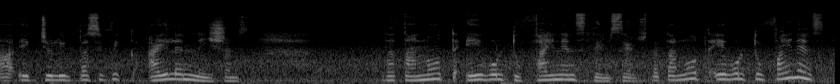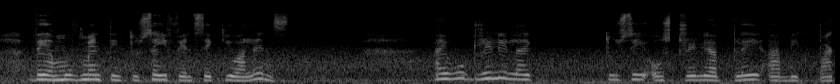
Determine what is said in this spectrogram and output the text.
are actually Pacific Island nations that are not able to finance themselves, that are not able to finance their movement into safe and secure lands. I would really like to see Australia play a big part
